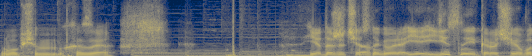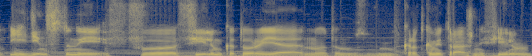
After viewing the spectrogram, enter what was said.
В общем, хз. Я даже, честно да. говоря, единственный, короче, вот единственный фильм, который я, ну, там, короткометражный фильм,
